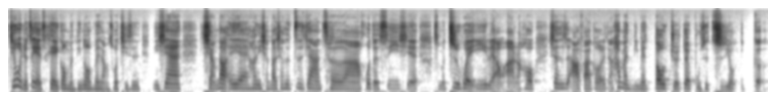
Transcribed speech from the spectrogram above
其实我觉得这也是可以跟我们听众分享说，其实你现在想到 AI，然后你想到像是自驾车啊，或者是一些什么智慧医疗啊，然后像是 AlphaGo 来讲，他们里面都绝对不是只有一个。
